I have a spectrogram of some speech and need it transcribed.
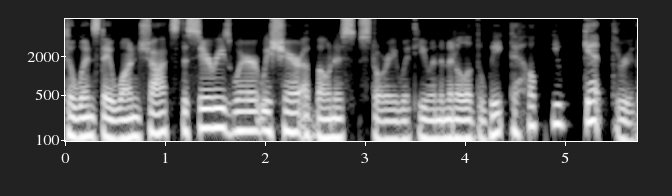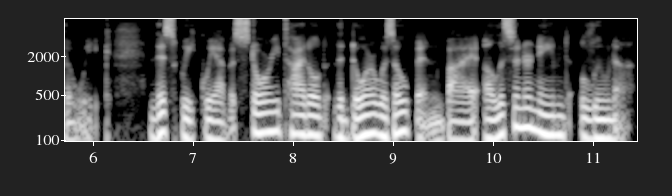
to Wednesday One Shots, the series where we share a bonus story with you in the middle of the week to help you get through the week. This week we have a story titled The Door Was Open by a listener named Luna.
